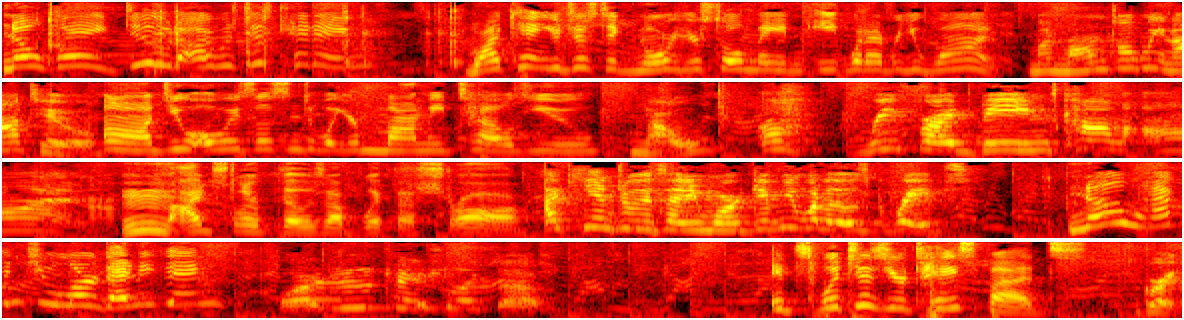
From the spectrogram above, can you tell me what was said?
No way, dude, I was just kidding. Why can't you just ignore your soulmate and eat whatever you want? My mom told me not to. Aw, do you always listen to what your mommy tells you? No. Ugh, refried beans. Come on. Mmm, I'd slurp those up with a straw. I can't do this anymore. Give me one of those grapes. No, haven't you learned anything? Why does it taste like that? It switches your taste buds. Great.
